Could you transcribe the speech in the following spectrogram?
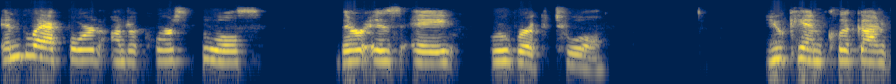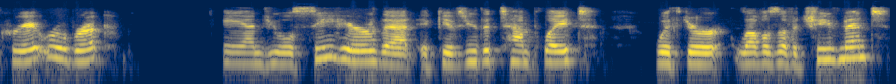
in Blackboard, under Course Tools, there is a rubric tool. You can click on Create Rubric, and you will see here that it gives you the template with your levels of achievement,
